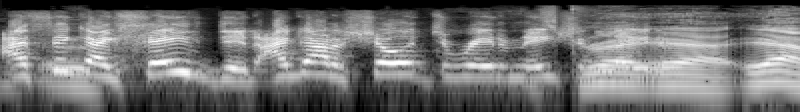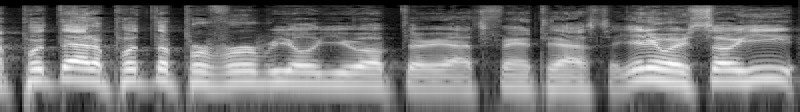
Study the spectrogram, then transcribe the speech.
I think I saved it. I got to show it to Raider Nation Great, later. yeah, yeah. Put that, put the proverbial you up there. Yeah, it's fantastic. Anyway, so he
